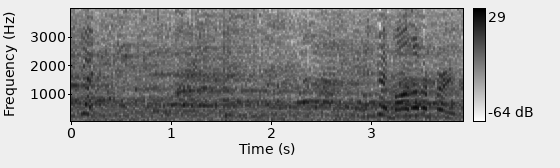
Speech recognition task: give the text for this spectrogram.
He's good. He's good. Ball's over first.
